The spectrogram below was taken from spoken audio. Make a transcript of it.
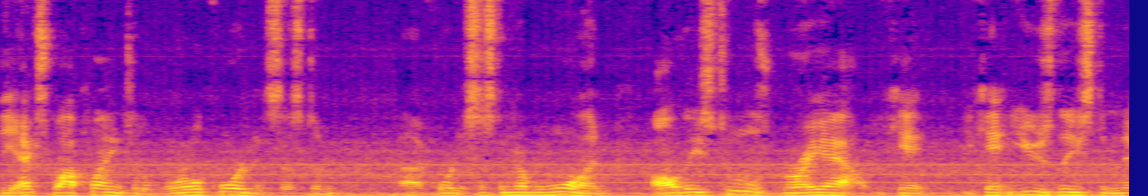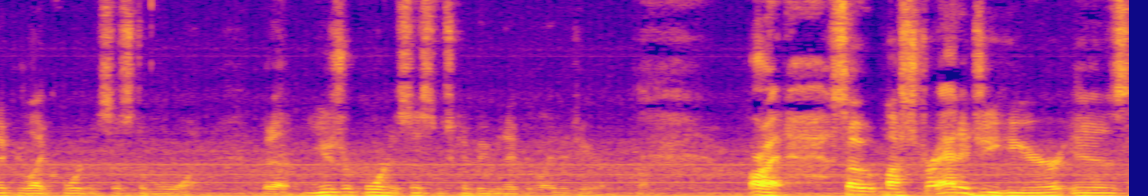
the XY plane to the world coordinate system, uh, coordinate system number one, all these tools gray out. You can't you can't use these to manipulate coordinate system one, but uh, user coordinate systems can be manipulated here. All right, so my strategy here is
